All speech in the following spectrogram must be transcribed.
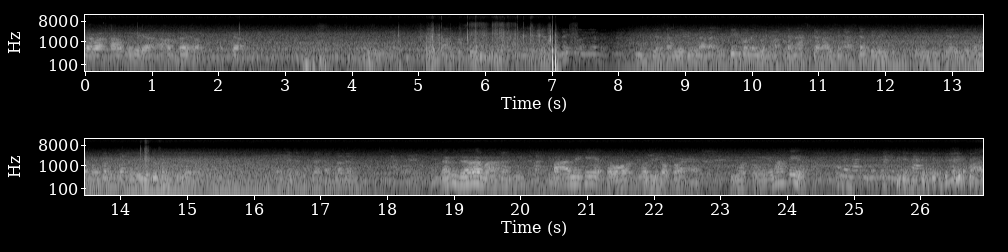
lewat itu ya, alhamdulillah. biasanya itu kan biasanya ini nara iki kalau yang belum absen absen lalu yang absen bilang bilang beda biasanya kan nonton pada ini itu sendiri ya dari belakang kan Nah, aku jelas lama. nah ini nah ini. Pak Aniki itu dua di toko es, di Mosongi mati lah. Pak.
